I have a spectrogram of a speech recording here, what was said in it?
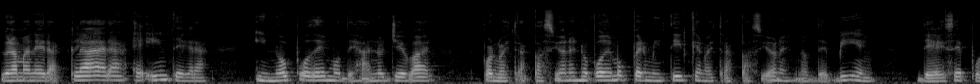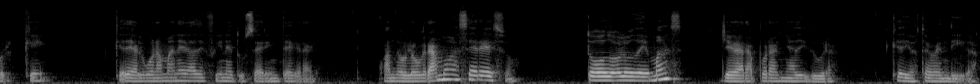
de una manera clara e íntegra y no podemos dejarnos llevar por nuestras pasiones, no podemos permitir que nuestras pasiones nos desvíen de ese porqué que de alguna manera define tu ser integral. Cuando logramos hacer eso, todo lo demás llegará por añadidura. Que Dios te bendiga.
